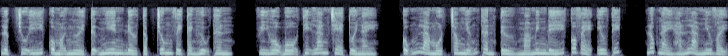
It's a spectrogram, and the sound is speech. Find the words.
lực chú ý của mọi người tự nhiên đều tập trung về cảnh hữu thần, vì hộ bộ thị lang trẻ tuổi này, cũng là một trong những thần tử mà Minh Đế có vẻ yêu thích, lúc này hắn làm như vậy,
